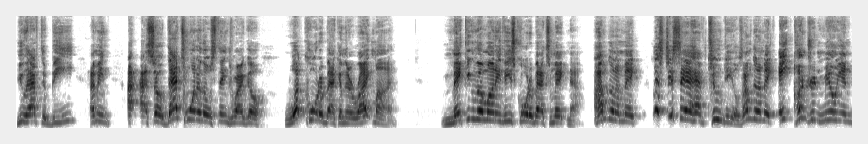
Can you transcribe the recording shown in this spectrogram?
you have to be I mean, I, I, so that's one of those things where I go, what quarterback in their right mind making the money these quarterbacks make now? I'm going to make, let's just say I have two deals. I'm going to make $800 million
